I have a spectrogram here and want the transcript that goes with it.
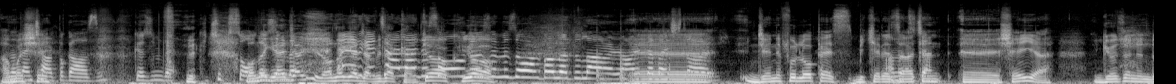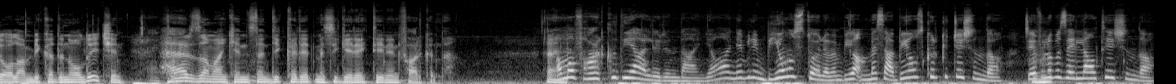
Ama Zaten şey çarpık ağzım. Gözümde. Küçük sol Ona gözümde. geleceğim şimdi, ona Evet, geleceğim. Bir dakika. Yok, sol yok. gözümü zorbaladılar arkadaşlar. Ee, Jennifer Lopez bir kere Anlatacağım. zaten e, şey ya göz önünde olan bir kadın olduğu için Evet, her zaman kendisine dikkat etmesi gerektiğinin farkında. Yani, Ama farklı diğerlerinden ya. Ne bileyim Beyoncé de öyle mesela Beyoncé 43 yaşında. Jennifer Lopez 56 yaşında.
